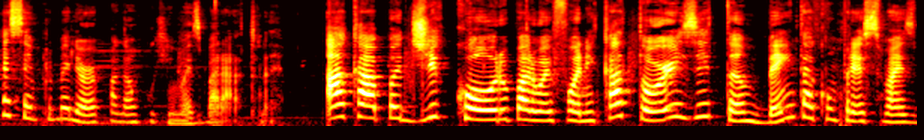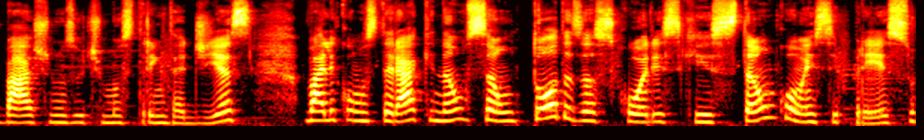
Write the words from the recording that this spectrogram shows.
é sempre melhor pagar um pouquinho mais barato, né? A capa de couro para o iPhone 14 também está com preço mais baixo nos últimos 30 dias. Vale considerar que não são todas as cores que estão com esse preço,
